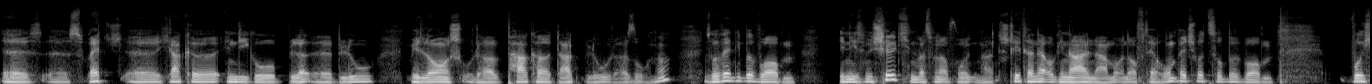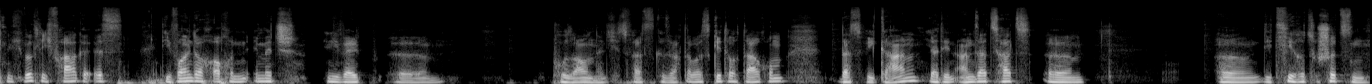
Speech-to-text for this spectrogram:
äh, äh, Sweatjacke, äh, Indigo Bl äh, Blue, Melange oder Parker Dark Blue oder so. Ne? So mhm. werden die beworben. In diesem Schildchen, was man auf dem Rücken hat, steht dann der Originalname und auf der Homepage wird so beworben wo ich mich wirklich frage, ist, die wollen doch auch ein Image in die Welt äh, posaunen, hätte ich jetzt fast gesagt. Aber es geht doch darum, dass vegan ja den Ansatz hat, ähm, äh, die Tiere zu schützen,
